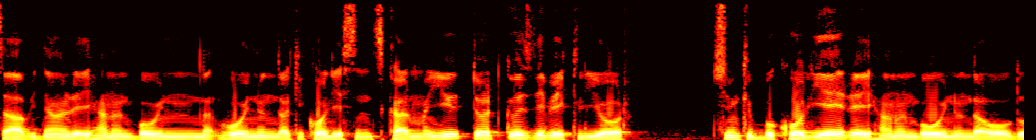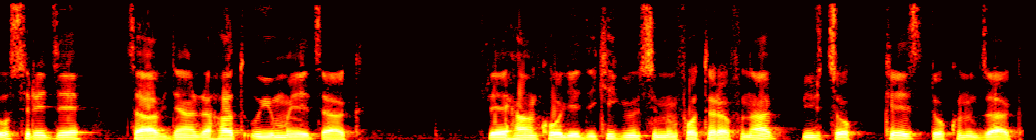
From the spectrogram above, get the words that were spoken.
Cavidan Reyhan'ın boynunda, boynundaki kolyesini çıkarmayı dört gözle bekliyor. Çünkü bu kolye Reyhan'ın boynunda olduğu sürece Cavidan rahat uyumayacak. Reyhan kolyedeki Gülsüm'ün fotoğrafına birçok kez dokunacak.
